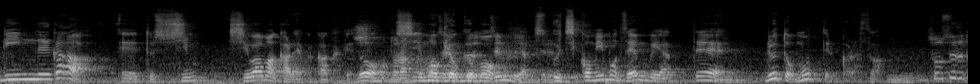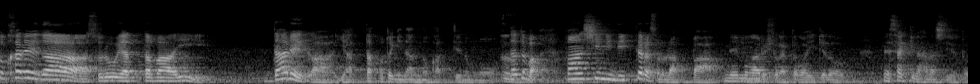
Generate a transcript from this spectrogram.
リンネが、えー、と詩詩はまあ彼が書くけどトラック詩も曲も全部やってる打ち込みも全部やってると思ってるからさ、そうすると彼がそれをやった場合誰がやったことになるのかっていうのも、うん。例えばファン心理で言ったらそのラッパーネームがある人がやった方がいいけど、ね、さっきの話で言うと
